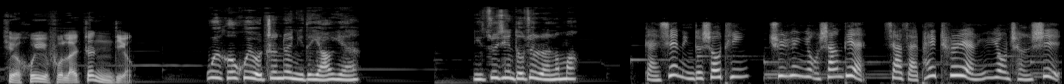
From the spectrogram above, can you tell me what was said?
却恢复了镇定。为何会有针对你的谣言？你最近得罪人了吗？感谢您的收听，去运用商店下载 Patreon 运用城市，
